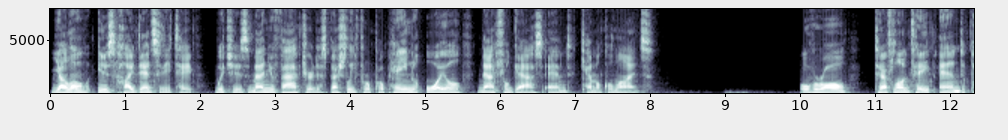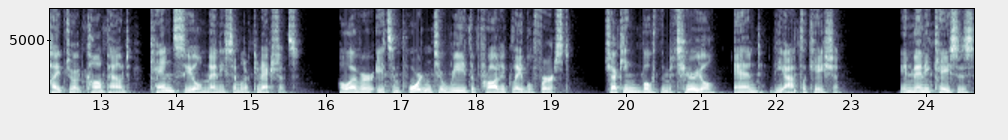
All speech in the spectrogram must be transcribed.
Yellow is high density tape, which is manufactured especially for propane, oil, natural gas, and chemical lines. Overall, Teflon tape and pipe joint compound can seal many similar connections. However, it's important to read the product label first, checking both the material and the application. In many cases,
